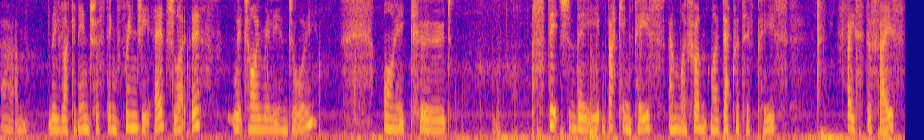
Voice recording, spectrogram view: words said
um, leave like an interesting fringy edge like this, which I really enjoy. I could stitch the backing piece and my front, my decorative piece, face to face,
